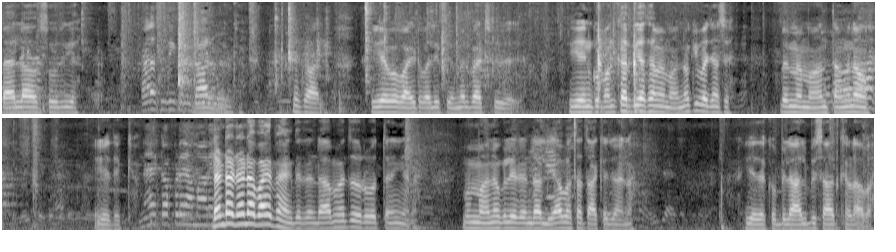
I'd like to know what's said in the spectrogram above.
बेला और है। निकाल। ये वो वाइट वाली फीमेल बैठी हुई है। ये इनको बंद कर दिया था मेहमानों की वजह से। भाई मेहमान तंग ना हो। ये देखे डंडा डंडा बाहर फेंक दे डंडा। अब मैं तो रोज तो नहीं है ना। मेहमानों के लिए डंडा लिया हुआ था ताकि जो है ना। ये देखो बिलाल भी साथ खड़ा हुआ।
